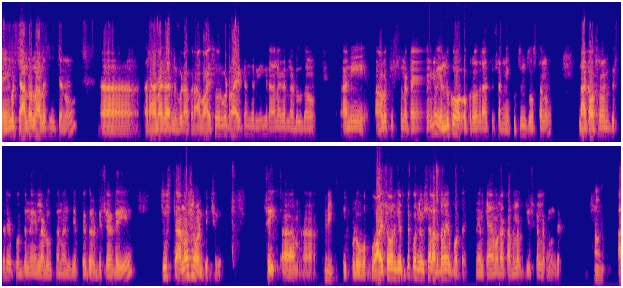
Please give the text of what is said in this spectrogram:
నేను కూడా చాలా రోజులు ఆలోచించాను. రానా గారిని కూడా ఒక వాయిస్ ఓవర్ కూడా రాయటం జరిగింది. రానా గారిని అడుగుదాం అని ఆలోచిస్తున్న టైంలో ఎందుకో ఒక రోజు రాత్రి సార్ నేను కూర్చొని చూస్తాను. నాకు అవసరం అనిపిస్తే రేపు పొద్దున్నే వీళ్ళు అడుగుతాను అని చెప్పి డిసైడ్ అయ్యి చూస్తే అనవసరం అనిపించింది. సి ఇప్పుడు వాయిస్ ఓవర్ చెప్తే కొన్ని విషయాలు అర్థమైపోతాయి. నేను కెమెరా కథలోకి తీసుకెళ్ళక ముందే ఆ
